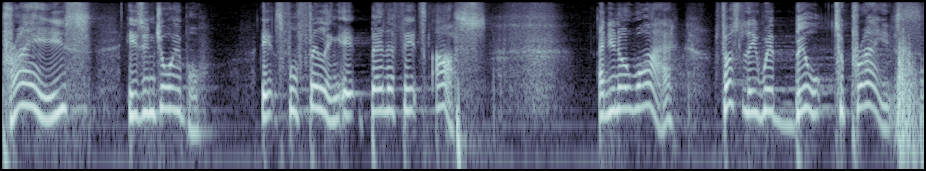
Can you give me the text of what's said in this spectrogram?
Praise is enjoyable, it's fulfilling, it benefits us. And you know why? Firstly, we're built to praise.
